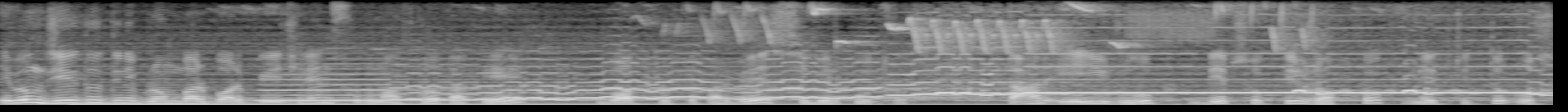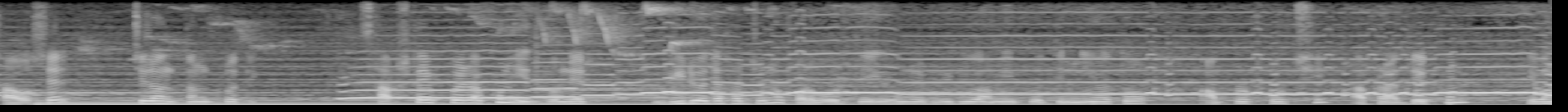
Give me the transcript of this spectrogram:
এবং যেহেতু তিনি ব্রহ্মার বর পেয়েছিলেন, শুধুমাত্র তাকে বধ করতে পারবে শিবের পুত্র। তার এই রূপ দেবশক্তির রক্ষক নেতৃত্ব ও সাহসের চিরন্তন প্রতীক। সাবস্ক্রাইব করে রাখুন। এই ধরনের ভিডিও দেখার জন্য পরবর্তী এই ধরনের ভিডিও আমি প্রতিনিয়ত আপলোড করছি। আপনারা দেখুন এবং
